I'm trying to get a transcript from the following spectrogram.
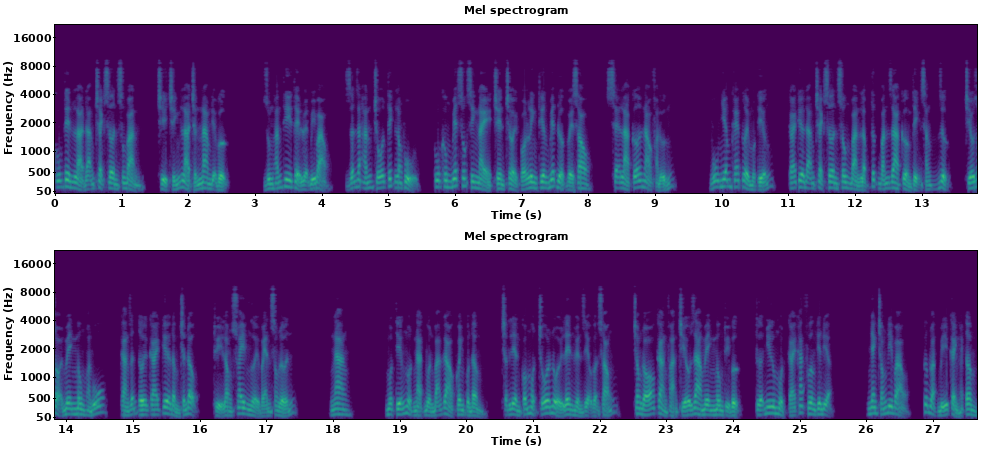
cũng tên là đạm trạch sơn sông bản, chỉ chính là trấn nam địa vực. Dùng hắn thi thể luyện bí bảo, dẫn dắt hắn chỗ tích long phủ, cũng không biết xuất sinh này trên trời có linh thiêng biết được về sau, sẽ là cỡ nào phản ứng. Vũ nhiễm khép cười một tiếng, cái kia đạm trạch sơn sông bàn lập tức bắn ra cường thịnh sáng rực, chiếu dọi mênh mông hoàn vũ, càng dẫn tới cái kia đầm chấn động, thủy lòng xoay người vén sông lớn. Ngang. Một tiếng ngột ngạt buồn bã gào quanh quần đầm, chợt liền có một chỗ nổi lên huyền diệu gợn sóng, trong đó càng phản chiếu ra mênh mông thủy vực, tựa như một cái khác phương thiên địa. Nhanh chóng đi vào, cướp đoạt bí cảnh hạch tâm.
